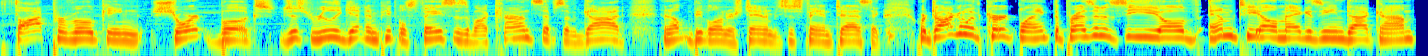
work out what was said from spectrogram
thought provoking short books, just really getting in people's faces about concepts of God and helping people understand them. It's just fantastic. We're talking with Kirk Blank, the president CEO of MTLMagazine.com,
